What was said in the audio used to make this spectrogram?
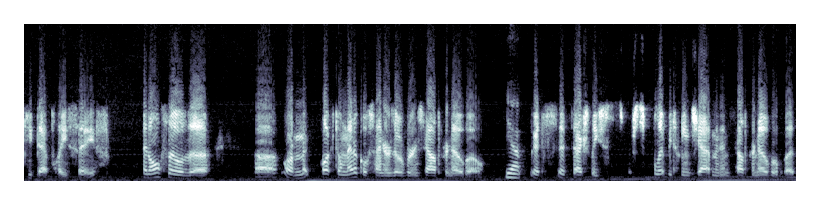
keep that place safe. And also the uh, our Me- Medical Center is over in South Renovo. Yep. It's it's actually split between Chapman and South Renovo, but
